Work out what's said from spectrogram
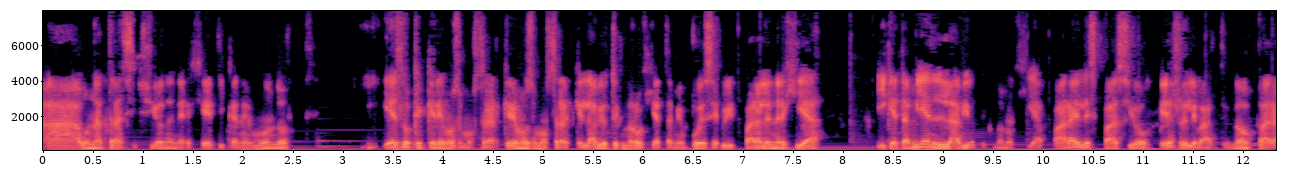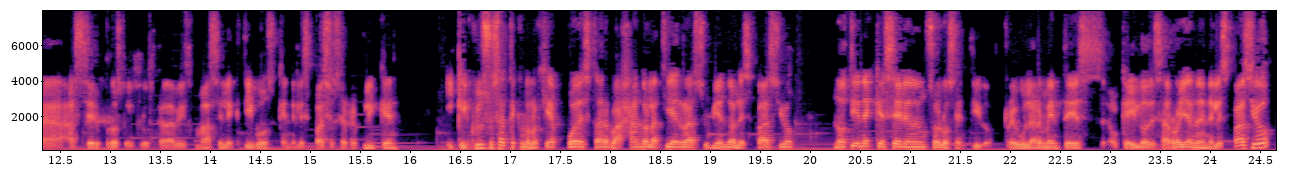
a una transición energética en el mundo. Y es lo que queremos demostrar. Queremos demostrar que la biotecnología también puede servir para la energía, y que también la biotecnología para el espacio es relevante, ¿no? Para hacer procesos cada vez más selectivos que en el espacio se repliquen y que incluso esa tecnología puede estar bajando a la Tierra, subiendo al espacio, no tiene que ser en un solo sentido. Regularmente es, ok, lo desarrollan en el espacio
